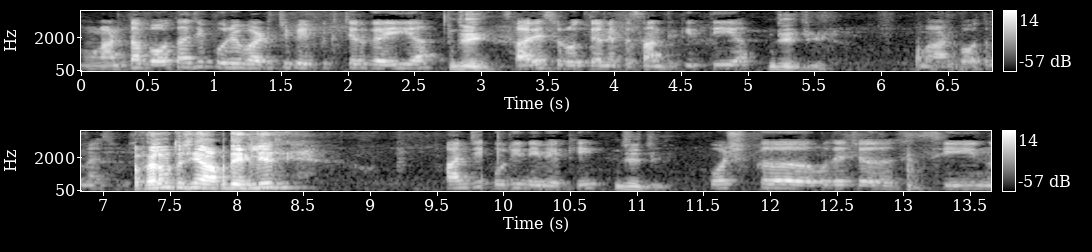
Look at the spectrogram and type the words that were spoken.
ਮਾਣ ਤਾਂ ਬਹੁਤ ਆ ਜੀ ਪੂਰੇ ਵਰਲਡ 'ਚ ਵੀ ਪਿਕਚਰ ਗਈ ਆ। ਜੀ। ਸਾਰੇ ਸਰੋਤਿਆਂ ਨੇ ਪਸੰਦ ਕੀਤੀ ਆ। ਜੀ ਜੀ। ਮਾਣ ਬਹੁਤ ਮਹਿਸੂਸ ਫਿਲਮ ਤੁਸੀਂ ਆਪ ਦੇਖ ਲਈ ਹੈ ਜੀ? ਹਾਂਜੀ ਪੂਰੀ ਨਹੀਂ ਵੇਖੀ। ਜੀ ਜੀ। ਕੁਛ ਕੁ ਉਹਦੇ 'ਚ ਸੀਨ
